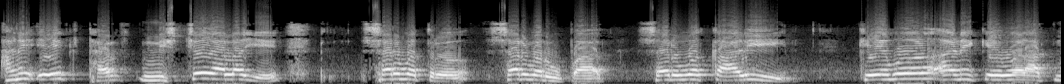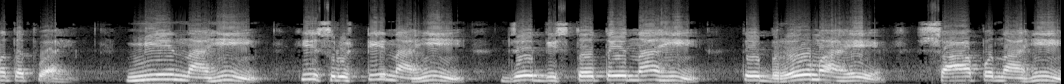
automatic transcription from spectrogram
आणि एक ठर निश्चयाला ये सर्वत्र सर्व रूपात सर्व काळी केवळ आणि केवळ आत्मतत्व आहे. मी नाही ही सृष्टी नाही जे दिसत ते नाही. ते भ्रम आहे साप नाही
